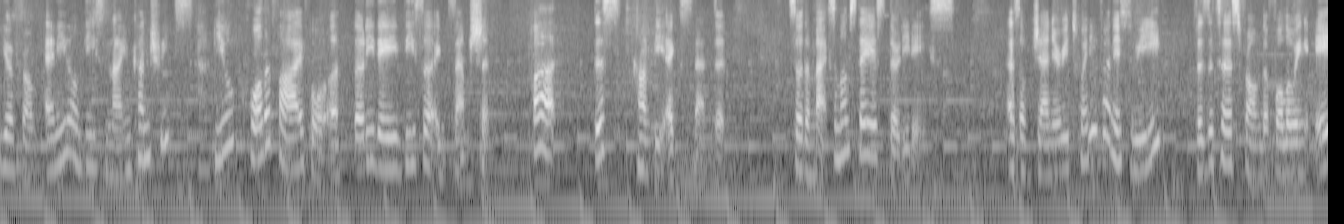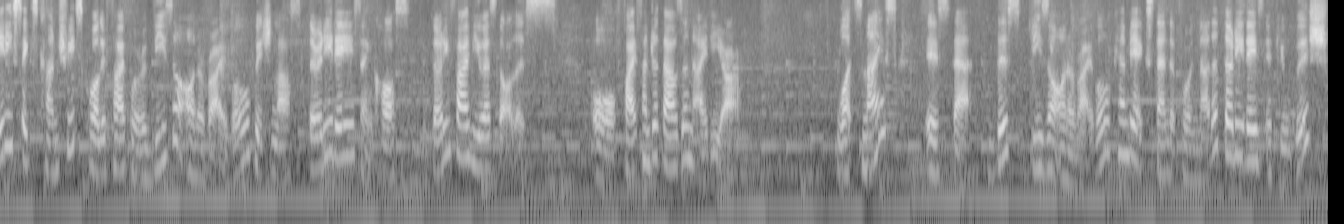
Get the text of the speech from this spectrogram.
you're from any of these nine countries, you qualify for a 30-day visa exemption. But this can't be extended. So the maximum stay is 30 days. As of January 2023, Visitors from the following 86 countries qualify for a visa on arrival, which lasts 30 days and costs 35 US dollars or 500,000 IDR. What's nice is that this visa on arrival can be extended for another 30 days if you wish,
